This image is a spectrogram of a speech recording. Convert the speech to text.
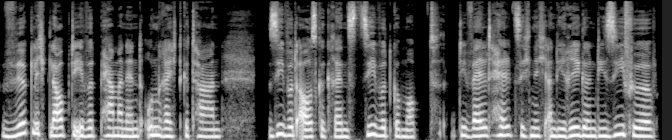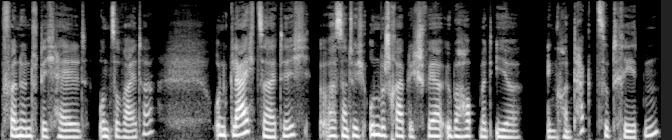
wirklich glaubte, ihr wird permanent Unrecht getan. Sie wird ausgegrenzt, sie wird gemobbt, die Welt hält sich nicht an die Regeln, die sie für vernünftig hält und so weiter. Und gleichzeitig war es natürlich unbeschreiblich schwer, überhaupt mit ihr in Kontakt zu treten,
